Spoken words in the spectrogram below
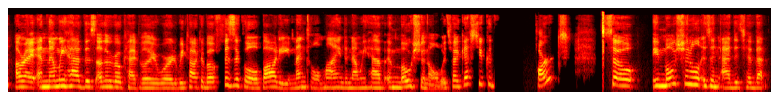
All right. And then we had this other vocabulary word. We talked about physical, body, mental, mind, and now we have emotional, which I guess you could heart. So, emotional is an adjective that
